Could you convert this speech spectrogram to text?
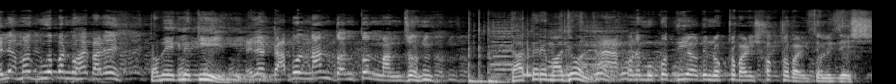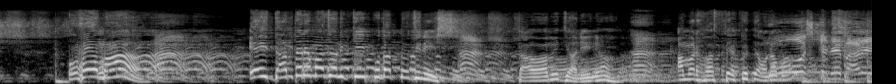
এলে আমার গুয়া পান নহয় বাড়ে তবে এগুলো কি? এলে ডাবল নান দন্তন মানজন। দাঁতের মাজন? হ্যাঁ এখন মুখত দিয়ে ওদের নক্ট বাড়ি শক্ত বাড়ি চলে যাস ওহো মা! হ্যাঁ। এই দাঁতের মাজন কি পদার্থ জিনিস? হ্যাঁ। তাও আমি জানি না। হ্যাঁ। আমার হস্তে একটু দাও না মা। ওস কেনে বাড়ে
